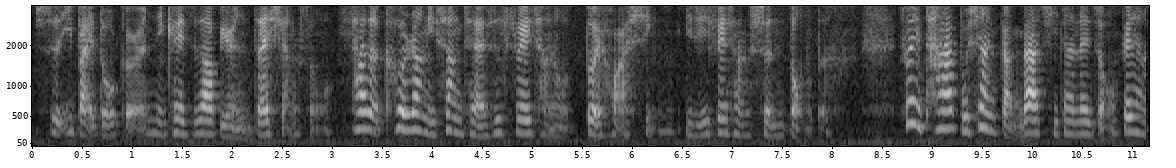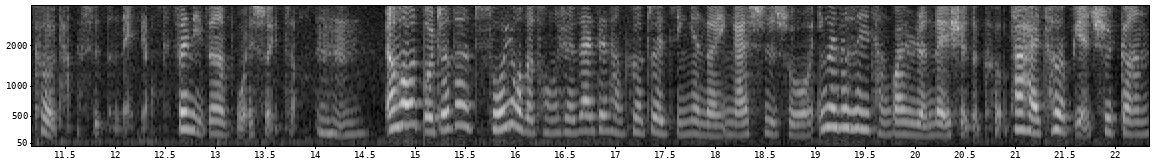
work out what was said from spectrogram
就是一百多个人，你可以知道别人在想什么。他的课让你上起来是非常有对话性以及非常生动的。所以它不像港大其他那种非常课堂式的内容，所以你真的不会睡着。嗯哼。然后我觉得所有的同学在这堂课最惊艳的，应该是说，因为这是一堂关于人类学的课，他还特别去跟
